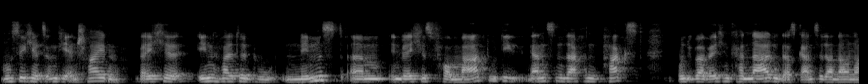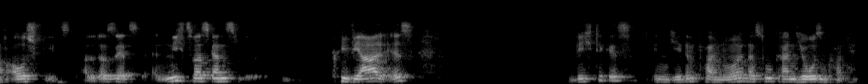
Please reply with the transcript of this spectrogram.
muss sich jetzt irgendwie entscheiden, welche Inhalte du nimmst, ähm, in welches Format du die ganzen Sachen packst und über welchen Kanal du das Ganze dann auch noch ausspielst. Also das ist jetzt nichts, was ganz trivial ist. Wichtig ist in jedem Fall nur, dass du grandiosen Content.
